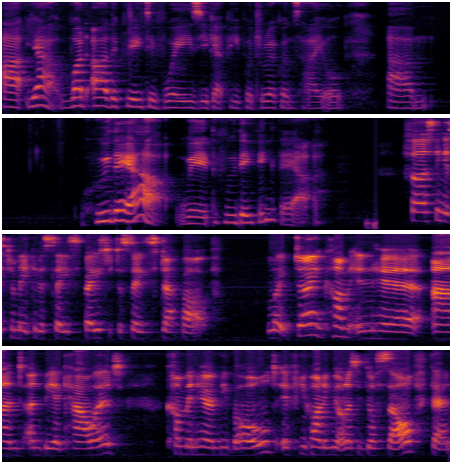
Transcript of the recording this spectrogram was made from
Uh, yeah, what are the creative ways you get people to reconcile um, who they are with who they think they are. First thing is to make it a safe space to just say step up. Like don't come in here and and be a coward. Come in here and be bold. If you can't even be honest with yourself, then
